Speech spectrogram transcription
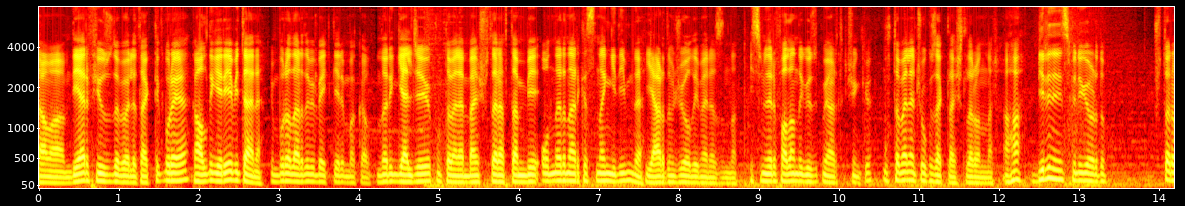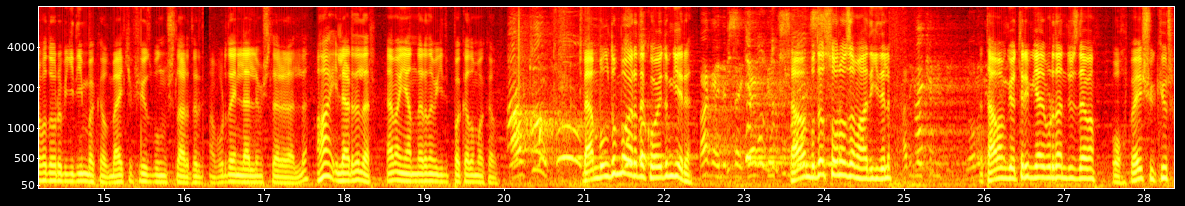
Tamam. Diğer fuse'u da böyle taktık buraya. Kaldı geriye bir tane. Şimdi buralarda bir bekleyelim bakalım. Bunların geleceği yok muhtemelen. Ben şu taraftan bir onların arkasından gideyim de yardımcı olayım en azından. İsimleri falan da gözükmüyor artık çünkü. Muhtemelen çok uzaklaştılar onlar. Aha birinin ismini gördüm. Şu tarafa doğru bir gideyim bakalım. Belki fuse bulmuşlardır. Ha, buradan ilerlemişler herhalde. Aha ilerideler. Hemen yanlarına bir gidip bakalım bakalım. Altı. Ben buldum bu arada koydum geri. Bak de gel götür. Tamam bu da son o zaman hadi gidelim. Hadi götür E, Tamam götüreyim gel buradan düz devam. Oh be şükür.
